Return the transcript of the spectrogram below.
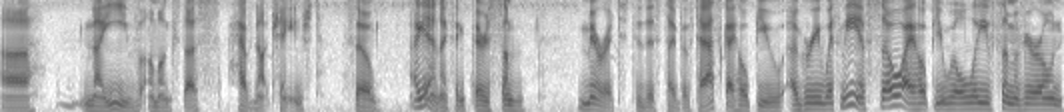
uh, naive amongst us have not changed. So, again, I think there's some merit to this type of task. I hope you agree with me. If so, I hope you will leave some of your own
